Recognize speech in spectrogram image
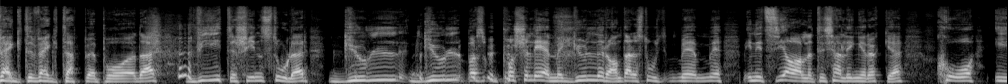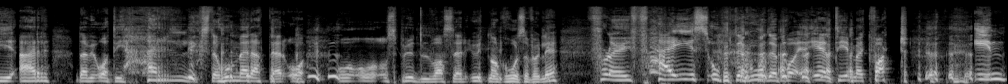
vegg-til-vegg-teppe der. Hvite skinnstoler. Gull, gull Porselen med gullrand der det sto med, med initialene til Kjell Inge Røkke. KIR, der vi åt de herligste hummerretter og, og, og, og sprudelvasser uten alkohol, selvfølgelig. Fløy feis opp til Bodø på en time kvart. Inn.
